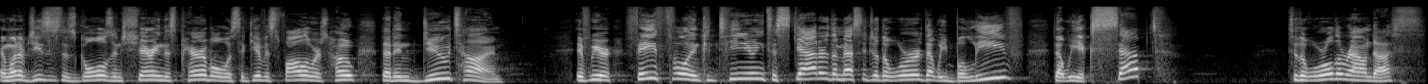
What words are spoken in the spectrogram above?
And one of Jesus' goals in sharing this parable was to give his followers hope that in due time, if we are faithful in continuing to scatter the message of the word that we believe, that we accept to the world around us,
